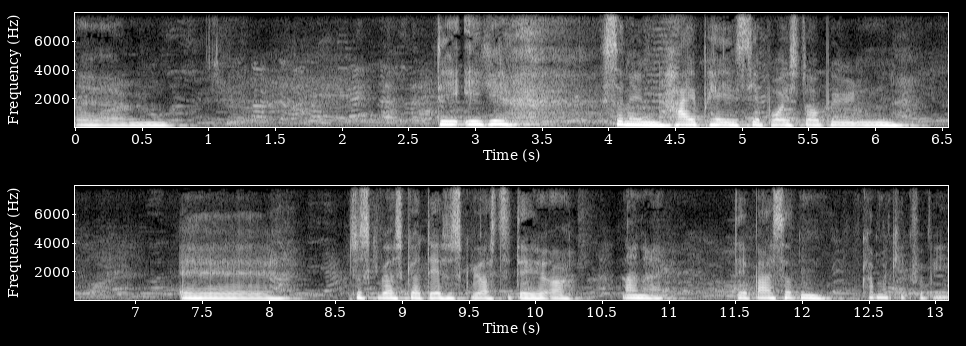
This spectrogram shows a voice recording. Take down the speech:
Øhm, det er ikke sådan en high pace, jeg bor i storbyen. Øh, så skal vi også gøre det, så skal vi også til det. Og, nej, nej. Det er bare sådan, kom og kig forbi.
